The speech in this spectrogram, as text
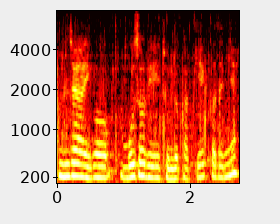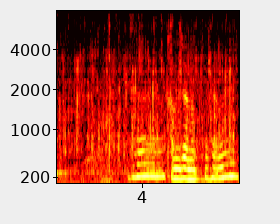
감자 이거 모서리 돌려받기 했거든요. 그래서 감자 넣고서는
